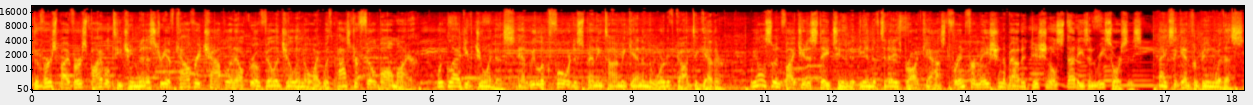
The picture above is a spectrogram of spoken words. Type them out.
the verse by verse Bible teaching ministry of Calvary Chapel in Elk Grove Village, Illinois, with Pastor Phil Ballmaier. We're glad you've joined us, and we look forward to spending time again in the Word of God together. We also invite you to stay tuned at the end of today's broadcast for information about additional studies and resources. Thanks again for being with us.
